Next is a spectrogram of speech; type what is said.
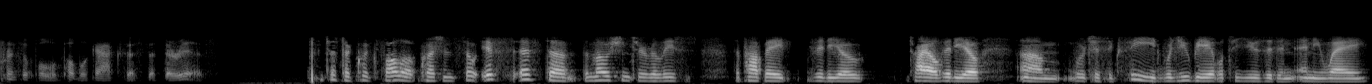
principle of public access that there is. Just a quick follow-up question. So, if if the the motion to release the Prop 8 video trial video um, were to succeed, would you be able to use it in any way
